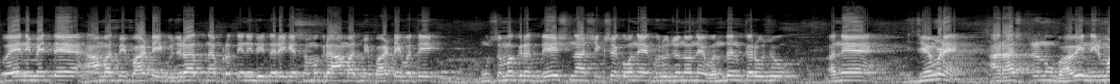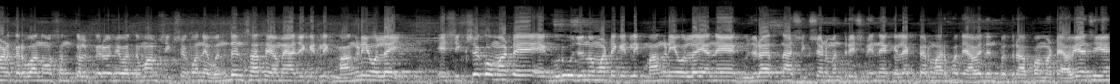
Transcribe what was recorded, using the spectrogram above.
તો એ નિમિત્તે આમ આદમી પાર્ટી ગુજરાતના પ્રતિનિધિ તરીકે સમગ્ર આમ આદમી પાર્ટી વતી હું સમગ્ર દેશના શિક્ષકોને, ગુરુજનોને વંદન કરું છું અને જેમણે આ રાષ્ટ્રનું ભાવિ નિર્માણ કરવાનો સંકલ્પ કર્યો છે એવા તમામ શિક્ષકોને વંદન સાથે અમે આજે કેટલીક માંગણીઓ લઈ. એ શિક્ષકો માટે, એ ગુરુજનો માટે કેટલીક માંગણીઓ લઈ અને ગુજરાતના શિક્ષણ મંત્રી શ્રીને કલેક્ટર મારફતે આવેદનપત્ર આપવા માટે આવ્યા છીએ.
